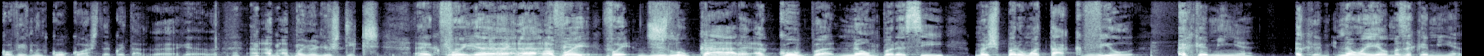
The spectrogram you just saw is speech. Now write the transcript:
convive muito com o Costa, coitado, apanhou-lhe os tiques, que foi, foi, foi deslocar a culpa não para si, mas para um ataque vil. A caminha, a caminha não a ele, mas a caminha,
